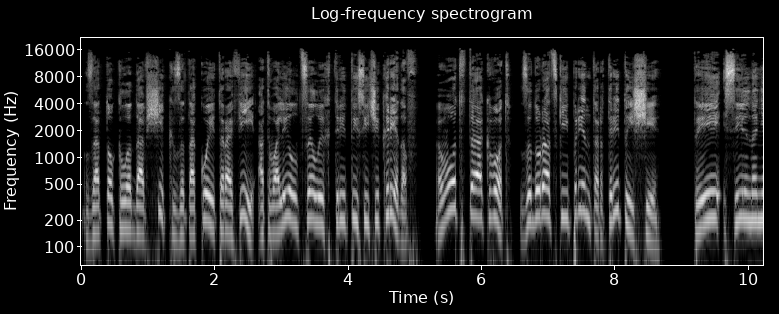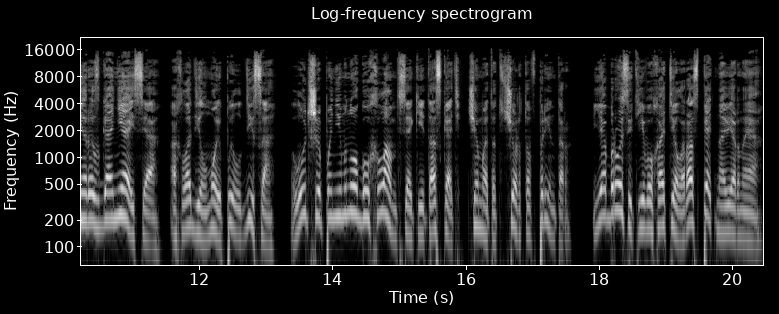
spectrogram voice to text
Зато кладовщик за такой трофей отвалил целых три тысячи кредов. Вот так вот, за дурацкий принтер три тысячи. «Ты сильно не разгоняйся», — охладил мой пыл Диса. «Лучше понемногу хлам всякий таскать, чем этот чертов принтер. Я бросить его хотел раз пять, наверное,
